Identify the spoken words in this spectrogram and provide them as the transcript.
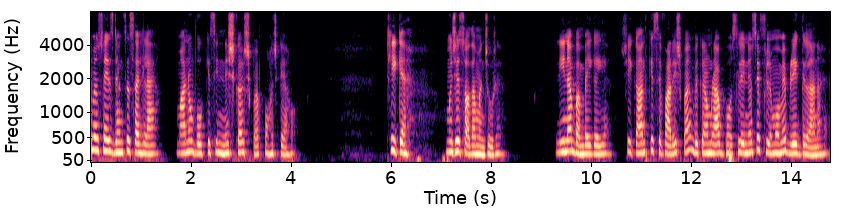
में उसने इस ढंग से सहलाया, मानो वो किसी निष्कर्ष पर पहुँच गया हो। ठीक है, मुझे सौदा मंजूर है। लीना बम्बई गई है। श्रीकांत की सिफारिश पर विक्रम राव भोसले ने उसे फ़िल्मों में ब्रेक दिलाना है।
